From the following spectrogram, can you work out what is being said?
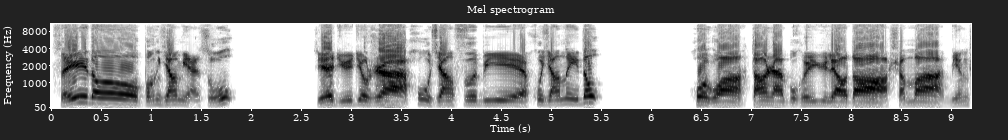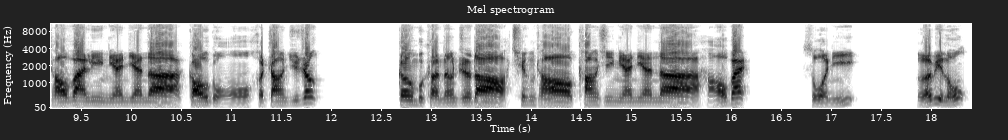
谁都甭想免俗，结局就是互相撕逼、互相内斗。霍光当然不会预料到什么明朝万历年间的高拱和张居正，更不可能知道清朝康熙年间的鳌拜、索尼、鄂必龙、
